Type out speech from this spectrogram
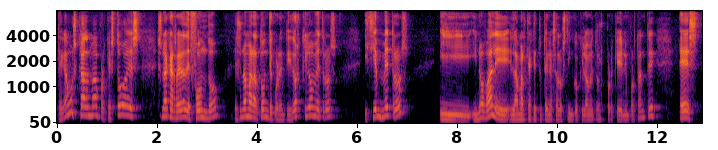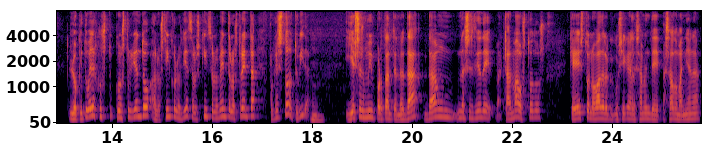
tengamos calma porque esto es, es una carrera de fondo, es una maratón de 42 kilómetros y 100 metros y, y, no vale la marca que tú tengas a los 5 kilómetros porque lo importante es lo que tú vayas construyendo a los 5, los 10, a los 15, a los 20, a los 30, porque es toda tu vida. Mm. Y eso es muy importante, nos da, da una sensación de calmaos todos, que esto no va de lo que consiga el examen de pasado mañana,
